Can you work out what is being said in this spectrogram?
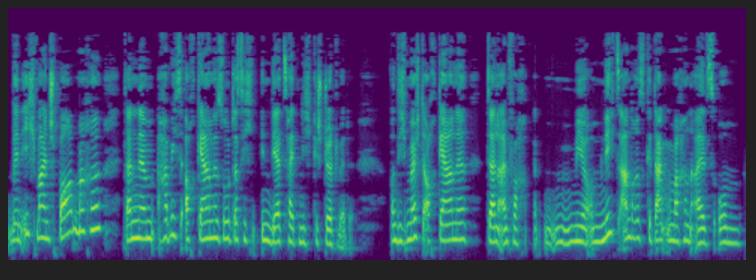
wenn ich meinen Sport mache, dann ähm, habe ich es auch gerne so, dass ich in der Zeit nicht gestört werde. Und ich möchte auch gerne dann einfach mir um nichts anderes Gedanken machen als um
